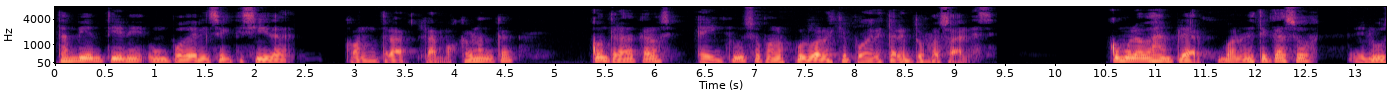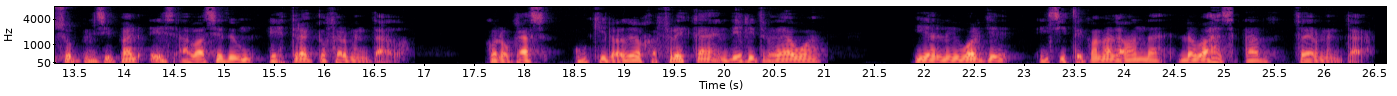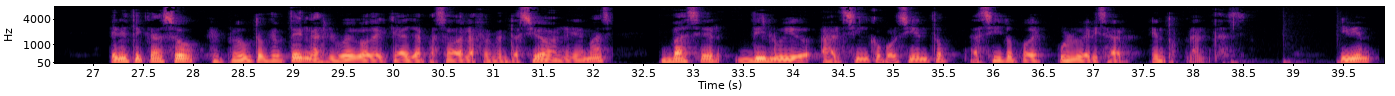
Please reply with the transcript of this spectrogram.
también tiene un poder insecticida contra la mosca blanca, contra ácaros e incluso con los pulgones que pueden estar en tus rosales. ¿Cómo la vas a emplear? Bueno, en este caso el uso principal es a base de un extracto fermentado. Colocas un kilo de hoja fresca en 10 litros de agua y al igual que hiciste con la lavanda, lo vas a fermentar. En este caso, el producto que obtengas luego de que haya pasado la fermentación y demás, va a ser diluido al 5%, así lo puedes pulverizar en tus plantas. Y bien,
